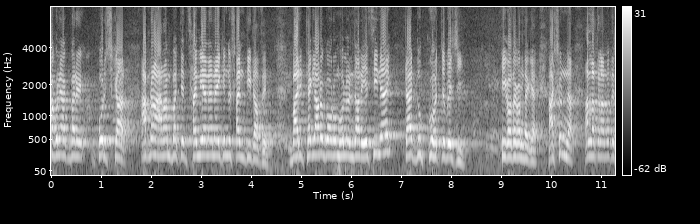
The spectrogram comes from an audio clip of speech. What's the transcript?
এখন একবারে পরিষ্কার আপনারা আরাম পাচ্ছেন সামিয়ানা নাই কিন্তু শান্তিতে আছেন বাড়ির থাকলে আরও গরম হলো যার এসি নাই তার দুঃখ হচ্ছে বেশি কি কথা কোনটাকে আসুন না আল্লাহ তালা আমাদের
